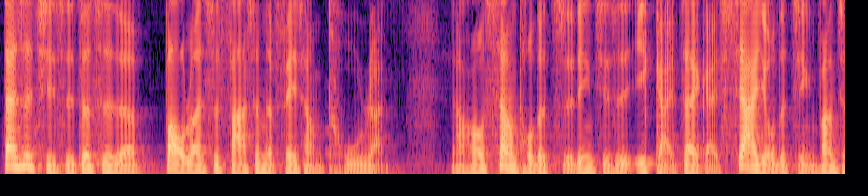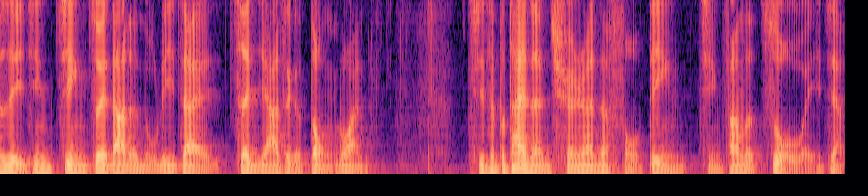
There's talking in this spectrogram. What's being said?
但是其实这次的暴乱是发生的非常突然，然后上头的指令其实一改再改，下游的警方就是已经尽最大的努力在镇压这个动乱。其实不太能全然的否定警方的作为，这样。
